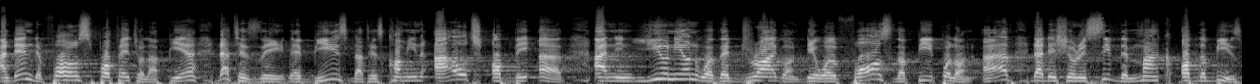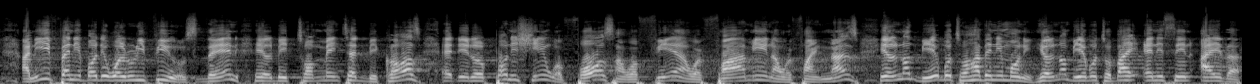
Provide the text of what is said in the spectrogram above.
And then the false prophet will appear. That is the, the beast that is coming out of the earth. And in union with the dragon, they will force the people on earth that they should receive the mark of the beast. And if anybody will refuse, then he'll be tormented because uh, it'll punish him with force and with fear and with famine and with finance. He'll not be able to have any money. He'll not be able to buy anything either.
